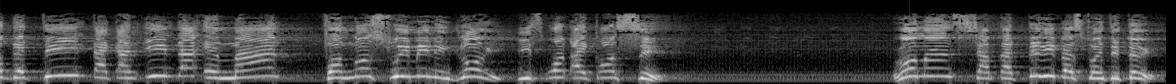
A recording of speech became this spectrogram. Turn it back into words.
of the things that can hinder a man from not swimming in glory is what I call sin. Romans chapter 3 verse 23.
